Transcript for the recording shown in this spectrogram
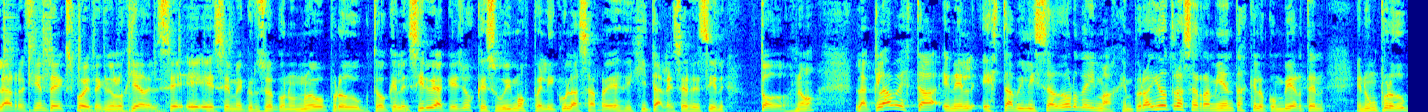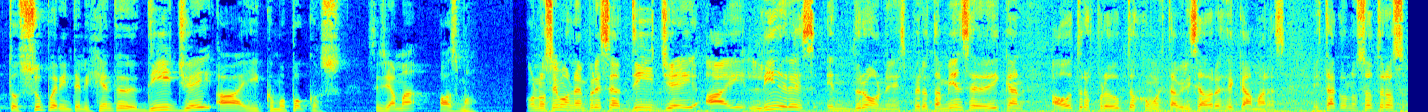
La reciente expo de tecnología del CES me cruzó con un nuevo producto que le sirve a aquellos que subimos películas a redes digitales, es decir, todos, ¿no? La clave está en el estabilizador de imagen, pero hay otras herramientas que lo convierten en un producto súper inteligente de DJI, como pocos. Se llama Osmo. Conocemos la empresa DJI, líderes en drones, pero también se dedican a otros productos como estabilizadores de cámaras. Está con nosotros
